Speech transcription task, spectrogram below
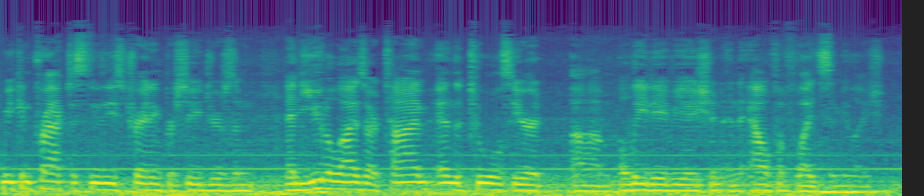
We can practice through these training procedures and, and utilize our time and the tools here at um, Elite Aviation and Alpha Flight Simulation.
